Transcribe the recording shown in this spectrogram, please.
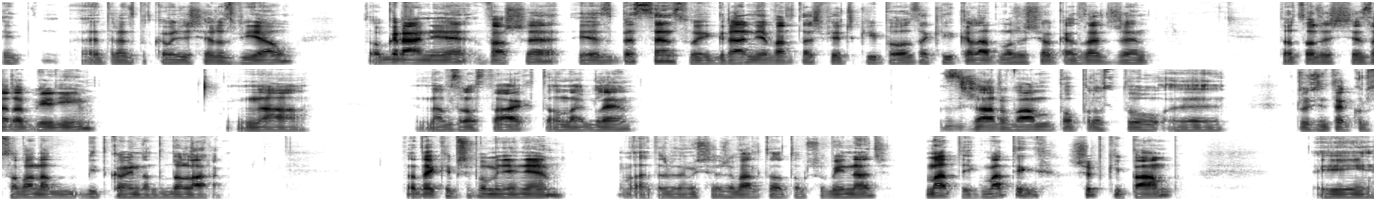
i e, trend spadkowy będzie się rozwijał, to granie wasze jest bez sensu i granie warta świeczki, bo za kilka lat może się okazać, że to, co żeście zarobili na, na wzrostach, to nagle zżar wam po prostu y, różnica kursowa na bitcoina do dolara. To takie przypomnienie, ale też myślę, że warto to przypominać. Matic. Matic, szybki pump i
